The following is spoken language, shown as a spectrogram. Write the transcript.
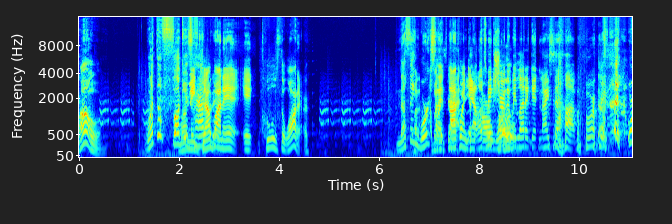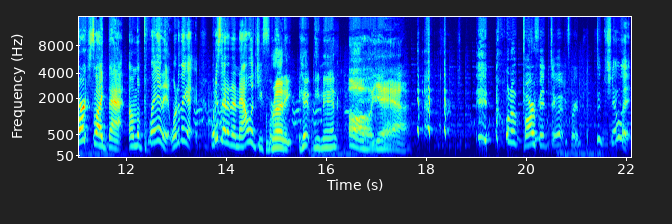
oh, what the fuck when is we happening? jump on it, it cools the water. Nothing But- works but like it's not that. going Yeah, let's make sure that we let it get nice and hot before we Nothing works like that on the planet. What are they? What is that an analogy for? Ready. Hit me, man. Oh yeah. I want to barf into it for to chill it.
